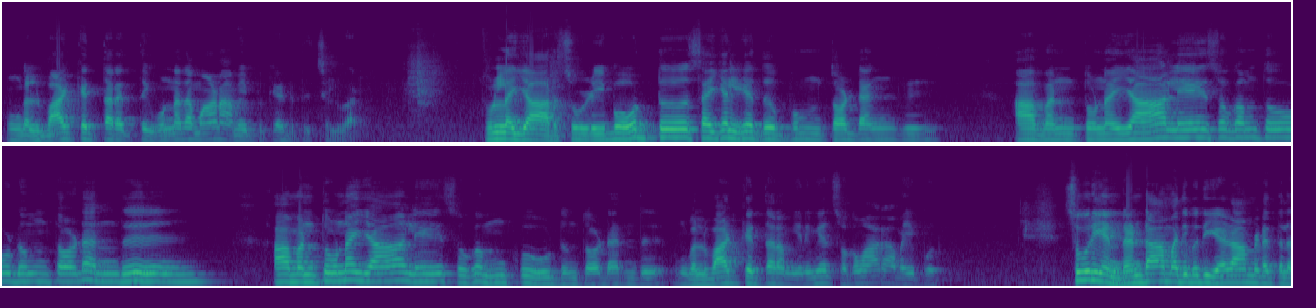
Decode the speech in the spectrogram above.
உங்கள் வாழ்க்கை தரத்தை உன்னதமான அமைப்புக்கு எடுத்து செல்வார். துள்ளையார் சுழி போட்டு செயல் எதுவும் தொடங்கு. அவன் துணையாலே சுகம் தூடும் தொடர்ந்து. அவன் துணையாலே சுகம் கூடும் தொடர்ந்து. உங்கள் வாழ்க்கை தரம் இனிமேல் சுகமாக அமைப்போது சூரியன் ரெண்டாம் அதிபதி ஏழாம் இடத்துல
